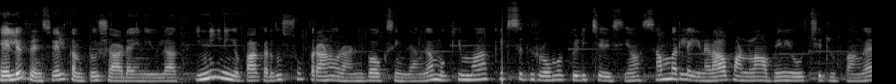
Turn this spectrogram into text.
Hello friends welcome to ஷார்டைனி vlog இன்றைக்கி நீங்கள் பார்க்குறது சூப்பரான ஒரு அன்பாக்சிங் தாங்க. முக்கியமாக கிட்ஸுக்கு ரொம்ப பிடிச்ச விஷயம் சம்மரில் என்னடா பண்ணலாம் அப்படின்னு யோசிச்சுட்டு இருப்பாங்க.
